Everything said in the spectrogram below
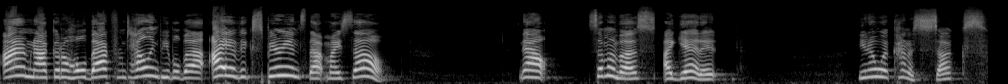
I'm not going to hold back from telling people about I have experienced that myself. Now, some of us, I get it. You know what kind of sucks?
